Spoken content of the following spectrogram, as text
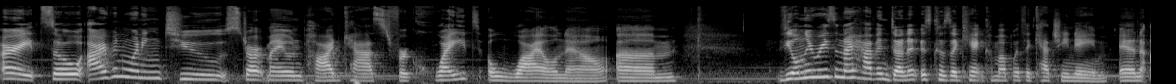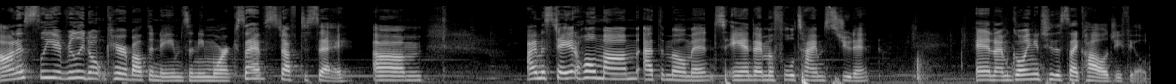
All right, so I've been wanting to start my own podcast for quite a while now. Um, the only reason I haven't done it is because I can't come up with a catchy name. And honestly, I really don't care about the names anymore because I have stuff to say. Um, I'm a stay at home mom at the moment, and I'm a full time student. And I'm going into the psychology field.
